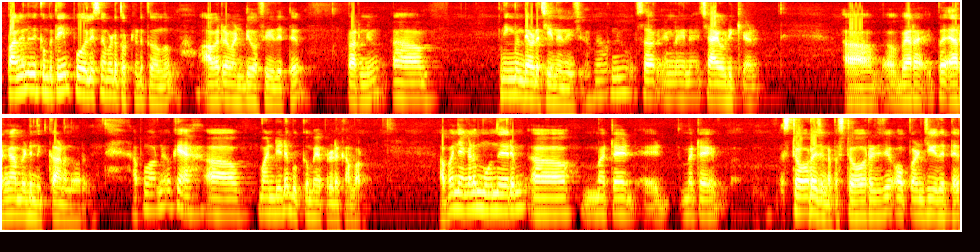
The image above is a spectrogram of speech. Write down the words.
അപ്പോൾ അങ്ങനെ നിൽക്കുമ്പോഴത്തേക്കും പോലീസ് നമ്മുടെ തൊട്ടടുത്ത് വന്നു. അവരുടെ വണ്ടി ഓഫ് ചെയ്തിട്ട് പറഞ്ഞു നിങ്ങൾ എന്താ അവിടെ ചെയ്യുന്നതെന്ന് ചോദിച്ചു. അപ്പോൾ പറഞ്ഞു സാർ ഞങ്ങളിങ്ങനെ ചായ കുടിക്കുകയാണ്. വേറെ ഇപ്പോൾ ഇറങ്ങാൻ വേണ്ടി നിൽക്കുകയാണെന്ന് പറഞ്ഞു. അപ്പോൾ പറഞ്ഞു ഓക്കെ വണ്ടിയുടെ ബുക്കും പേപ്പർ എടുക്കാൻ പറഞ്ഞു. അപ്പോൾ ഞങ്ങൾ മൂന്നുപേരും മറ്റേ മറ്റേ സ്റ്റോറേജ് ഉണ്ട്. അപ്പോൾ സ്റ്റോറേജ് ഓപ്പൺ ചെയ്തിട്ട്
